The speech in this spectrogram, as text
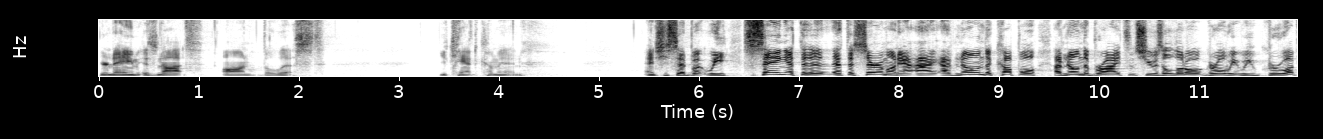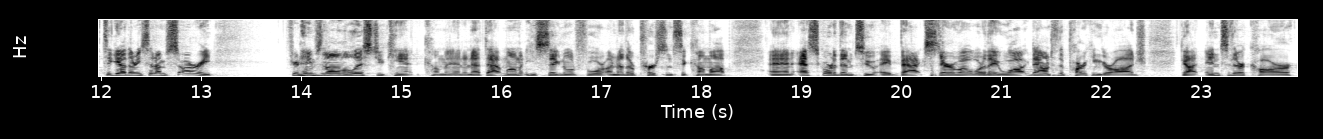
Your name is not on the list. You can't come in. And she said, But we sang at the, at the ceremony. I, have known the couple, I've known the bride since she was a little girl. We, we grew up together. And he said, I'm sorry. If your name's not on the list, you can't come in. And at that moment, he signaled for another person to come up and escorted them to a back stairwell where they walked down to the parking garage, got into their car,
